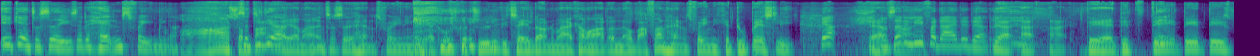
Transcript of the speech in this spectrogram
ikke er interesseret i, så er det handelsforeninger. Ah, som Så så de barn der- var jeg meget interesseret i handelsforeninger. Jeg kan huske tydeligt, vi talte om det, og kammeraterne, og hvad for en handelsforening kan du bedst lide? Ja, Ja, ja Jamen, så er det lige for dig, det der. Ja, nej, nej. Det er, det, det, det, det, det,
